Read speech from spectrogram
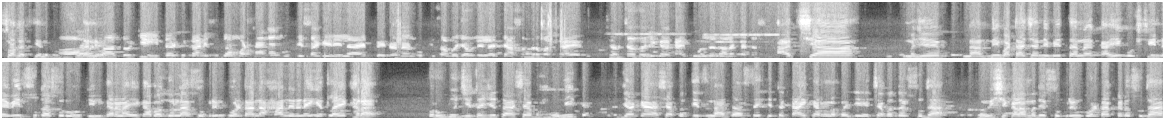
स्वागत केलं. धन्यवाद. पाहतो की इतर ठिकाणी सुद्धा मठांना नोटिसा गेलेल्या आहेत पेटांना नोटिसा बजावलेल्या आहेत. त्या संदर्भात काय चर्चा झाली का? काय बोलणं झालं का आजच्या म्हणजे नांदणी मठाच्या निमित्तानं काही गोष्टी नवीन सुद्धा सुरू होतील. कारण एका बाजूला सुप्रीम कोर्टानं हा निर्णय घेतला हे खरा आहे. परंतु जिथं जिथं अशा भावनिक ज्या काय अशा पद्धतीचं नातं असते तिथं काय करायला पाहिजे याच्याबद्दल सुद्धा भविष्य काळामध्ये सुप्रीम कोर्टाकडे सुद्धा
